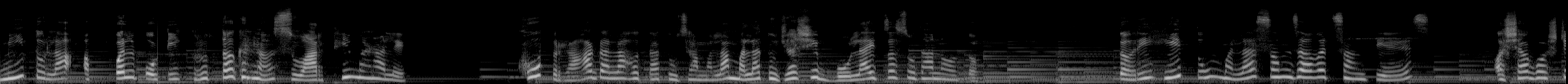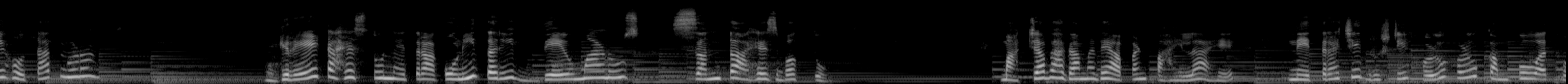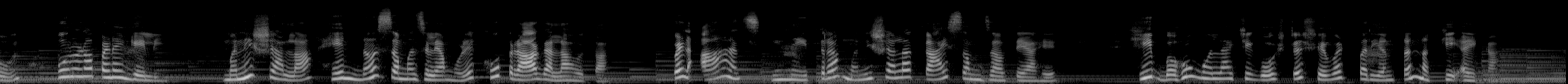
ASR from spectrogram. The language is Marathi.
मी तुला अप्पलपोटी कृतघ्न स्वार्थी म्हणाले. खूप राग आला होता तुझा मला मला तुझ्याशी बोलायचं सुद्धा नव्हतं. तरीही तू मला समजावत सांगतेस? अशा गोष्टी होतात म्हणून. ग्रेट आहेस तू नेत्रा कोणीतरी देवमाणूस संत आहेस बघ तू. मागच्या भागामध्ये आपण पाहिलं आहे नेत्राची दृष्टी हळूहळू कमकुवत होऊन पूर्णपणे गेली. मनुष्याला हे न समजल्यामुळे खूप राग आला होता. पण आज नेत्र मनुष्याला काय समजावते आहे? ही बहुमोलाची गोष्ट शेवटपर्यंत नक्की ऐका.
